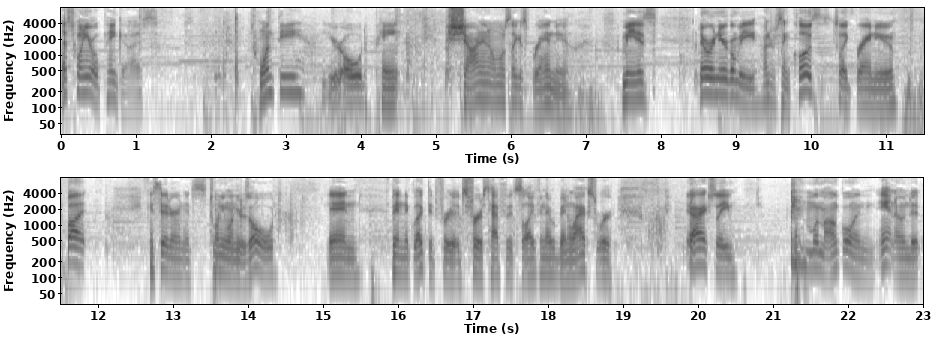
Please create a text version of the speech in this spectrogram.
that's 20 year old paint, guys. 20 year old paint shining almost like it's brand new. I mean, it's nowhere near gonna be 100% close to like brand new, but considering it's 21 years old and been neglected for its first half of its life and never been waxed or actually when my uncle and aunt owned it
